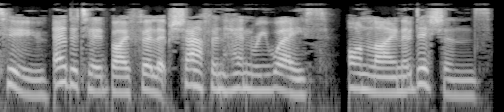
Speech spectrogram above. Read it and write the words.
2, edited by Philip Schaff and Henry Wace. Online editions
